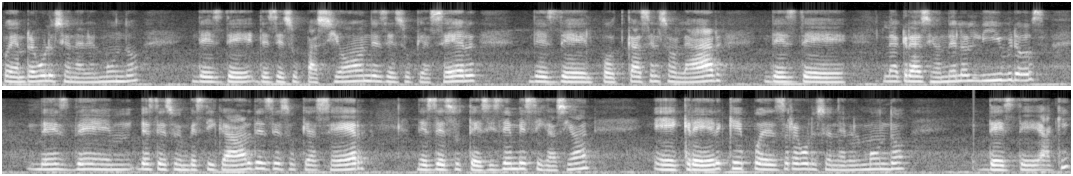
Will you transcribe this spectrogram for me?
pueden revolucionar el mundo desde, desde su pasión, desde su quehacer, desde el podcast El Solar, desde la creación de los libros, desde, desde su investigar, desde su quehacer, desde su tesis de investigación, eh, creer que puedes revolucionar el mundo desde aquí,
